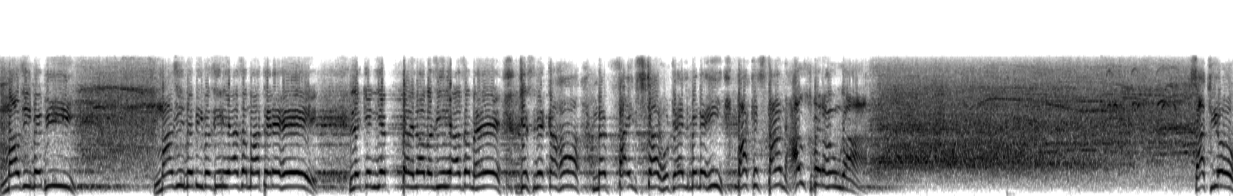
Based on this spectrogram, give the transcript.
ماضی میں بھی ماضی میں بھی وزیر اعظم آتے رہے، لیکن یہ پہلا وزیر اعظم ہے جس نے کہا، میں فائیو سٹار ہوٹل میں نہیں، پاکستان ہاؤس میں رہوں گا۔ ساتھیوں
